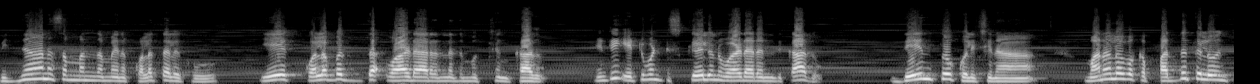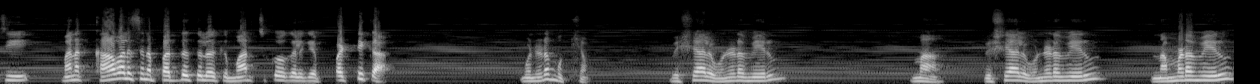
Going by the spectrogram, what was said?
విజ్ఞాన సంబంధమైన కొలతలకు ఏ కొలబద్ద వాడారన్నది ముఖ్యం కాదు. ఏంటి? ఎటువంటి స్కేలును వాడారన్నది కాదు. దేంతో కొలిచినా మనలో ఒక పద్ధతిలోంచి మనకు కావలసిన పద్ధతిలోకి మార్చుకోగలిగే పట్టిక ఉండడం ముఖ్యం. విషయాలు ఉండడం వేరు మా విషయాలు ఉండడం వేరు నమ్మడం వేరు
